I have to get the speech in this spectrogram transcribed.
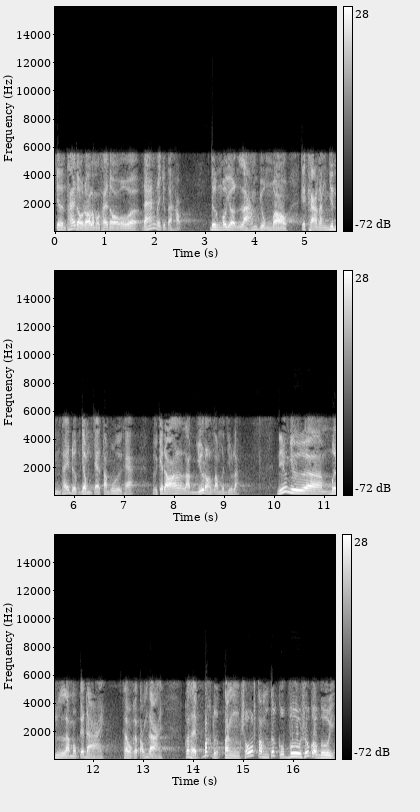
Cho nên thái độ đó là một thái độ ờ, đáng để chúng ta học. Đừng bao giờ lạm dụng vào cái khả năng nhìn thấy được dòng chảy tâm của người khác. Vì cái đó làm nhiễu loạn tâm mình nhiều lắm. Nếu như ờ, mình là một cái đài hay một cái tổng đài, có thể bắt được tần số tâm thức của vô số con người,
